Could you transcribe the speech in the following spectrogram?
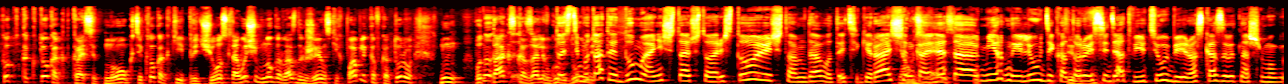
кто, кто как красит ногти, кто какие прически, там очень много разных женских пабликов, которые, ну, вот ну, так сказали в Госдуме. То есть депутаты Думы, они считают, считают, что Арестович, там, да, вот эти Геращенко, это мирные люди, которые сидят в Ютьюбе и рассказывают нашему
